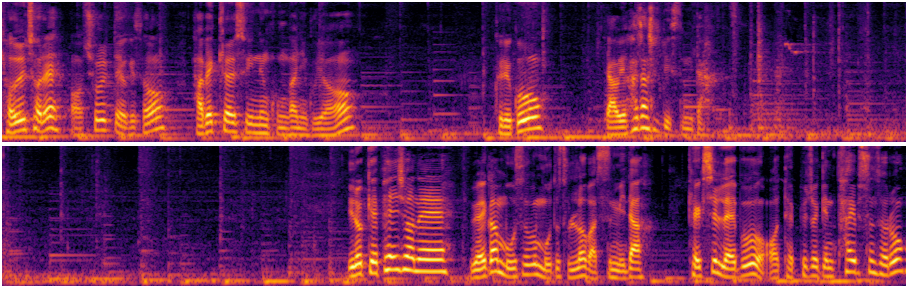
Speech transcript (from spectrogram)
겨울철에 어, 추울 때 여기서 바베큐 할 수 있는 공간이고요. 그리고 야외 화장실도 있습니다. 이렇게 펜션의 외관 모습은 모두 둘러봤습니다. 객실 내부 어, 대표적인 타입 순서로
